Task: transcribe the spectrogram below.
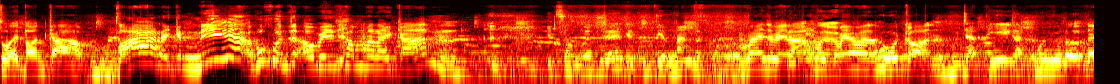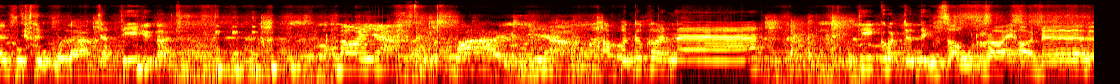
สวยๆ ตอนกราบบ้าอะไรกันเนี่ย พวกคุณจะเอาไปทำอะไรกัน อีกสองออเดอร์เดี๋ยวคุณเตรียมนั่งเลยแม่จะไปล้างมือแม่มาพูดก่อน คุณจัดที่ก่อนมือเลอะได้ฟุกุหมดแล้ว จัดที่ก่อนนอยอะบ้าอะไรกันเนี่ยขอบคุณทุกคนนะ ที่กดจนถึง 200 ออเดอร์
